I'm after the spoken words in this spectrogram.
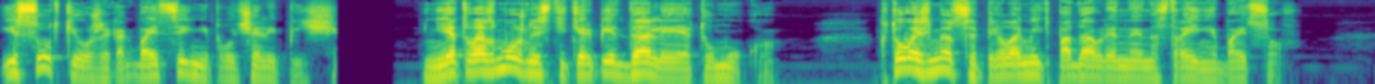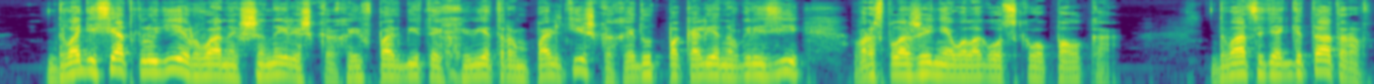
и сутки уже, как бойцы, не получали пищи. Нет возможности терпеть далее эту муку. Кто возьмется переломить подавленное настроение бойцов? Два десятка людей в рваных шинелишках и в подбитых ветром пальтишках идут по колено в грязи в расположение Вологодского полка. Двадцать агитаторов,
